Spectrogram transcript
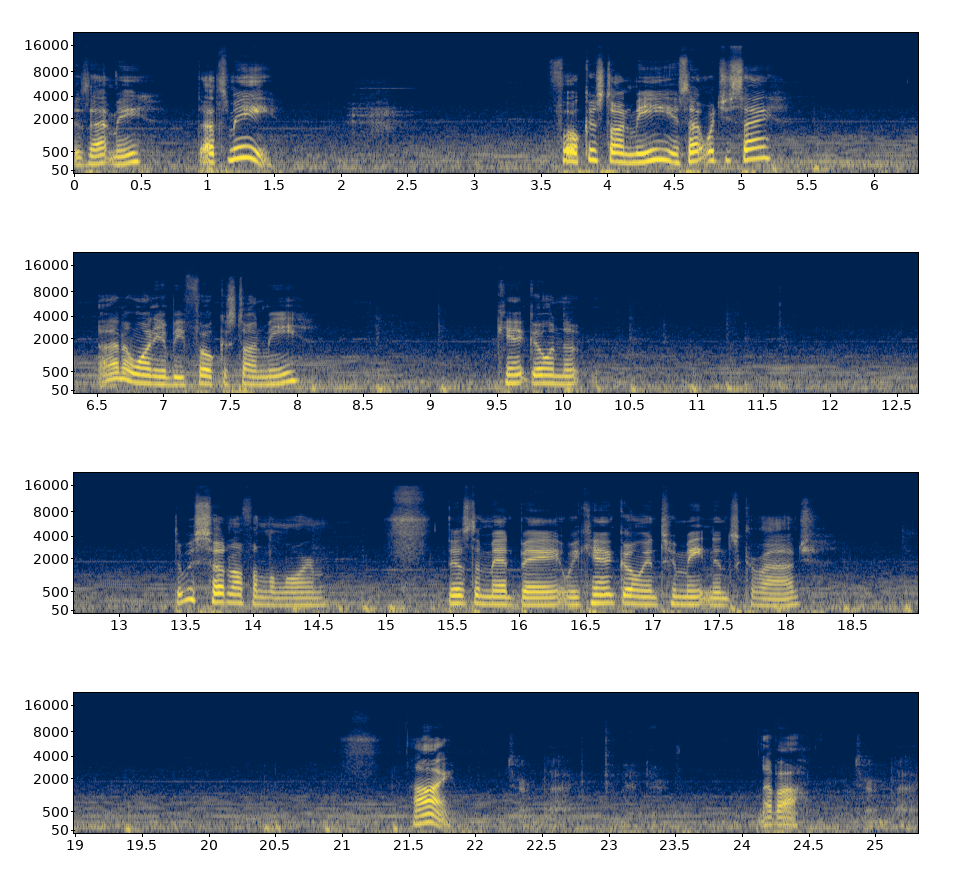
Is that me? That's me! Focused on me? Is that what you say? I don't want you to be focused on me. Can't go in the... Did we set off an alarm? There's the med bay. We can't go into maintenance garage. Hi. Turn back, Commander. Never. Turn back,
